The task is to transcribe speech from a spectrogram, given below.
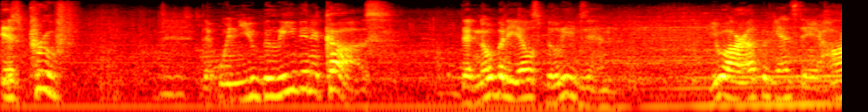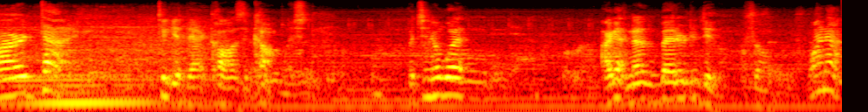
is proof that when you believe in a cause that nobody else believes in, you are up against a hard time to get that cause accomplished. But you know what? I got nothing better to do, so why not?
